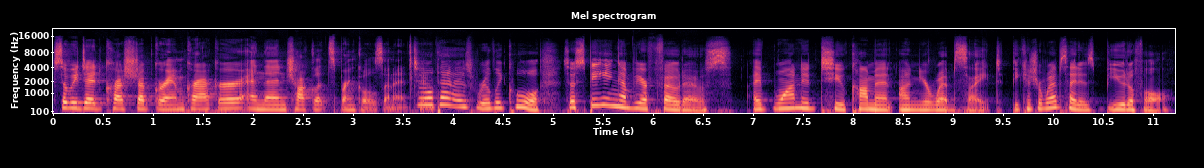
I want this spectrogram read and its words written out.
So we did crushed up graham cracker and then chocolate sprinkles in it too. Oh, that is really cool. So, speaking of your photos, I wanted to comment on your website because your website is beautiful.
